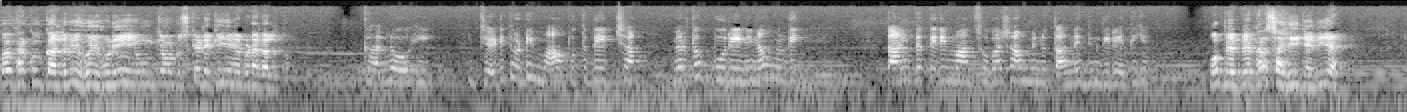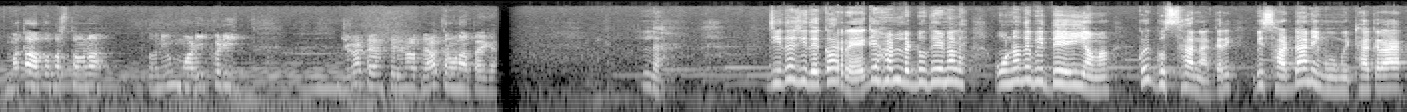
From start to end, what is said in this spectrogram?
ਓਏ ਫਿਰ ਕੋਈ ਗੱਲ ਵੀ ਹੋਈ ਹੋਣੀ ਉਹ ਕਿਉਂ ਡੁਸਕੇ ਡਿੱਗੀ ਜੀ ਨੇ ਬਿਨਾਂ ਗੱਲ ਤੋਂ? ਗੱਲ ਉਹੀ ਜਿਹੜੀ ਤੁਹਾਡੀ ਮਾਂ ਪੁੱਤ ਦੀ ਇੱਛਾ ਮੇਰੇ ਤੋਂ ਪੂਰੀ ਨਹੀਂ ਨਾ ਹੁੰਦੀ। ਤਾਂ ਹੀ ਤਾਂ ਤੇਰੀ ਮਾਂ ਸਵੇਰ ਸ਼ਾਮ ਮੈਨੂੰ ਤਾਨੇ ਦਿੰਦੀ ਰਹਿੰਦੀ ਆ। ਉਹ ਬੇਬੇ ਫਿਰ ਸਹੀ ਕਹਿੰਦੀ ਐ ਮੈਂ ਤਾਂ ਆਪ ਪਛਤਾਉਣਾ ਪਤਾ ਨਹੀਂ ਮਾੜੀ ਘੜੀ ਜਿਹੜਾ ਟਾਈਮ ਤੇਰੇ ਨਾਲ ਵਿਆਹ ਕਰਾਉਣਾ ਪੈ ਗਿਆ। ਲੈ ਜਿਹਦੇ ਜਿਹਦੇ ਘਰ ਰਹਿ ਗਏ ਹਨ ਲੱਡੂ ਦੇਣ ਵਾਲੇ ਉਹਨਾਂ ਦੇ ਵੀ ਦੇ ਹੀ ਆਵਾਂ। ਕੋਈ ਗੁੱਸਾ ਨਾ ਕਰੇ ਵੀ ਸਾਡਾ ਨਹੀਂ ਮੂੰਹ ਮਿੱਠਾ ਕਰਾਇਆ।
